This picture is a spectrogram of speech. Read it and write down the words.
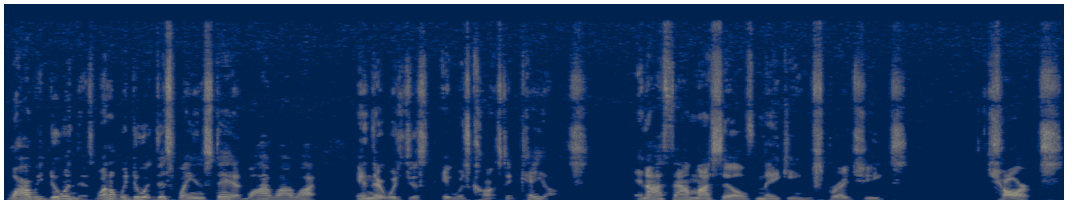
why are we doing this? Why don't we do it this way instead? Why, why, why? and there was just it was constant chaos and i found myself making spreadsheets charts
